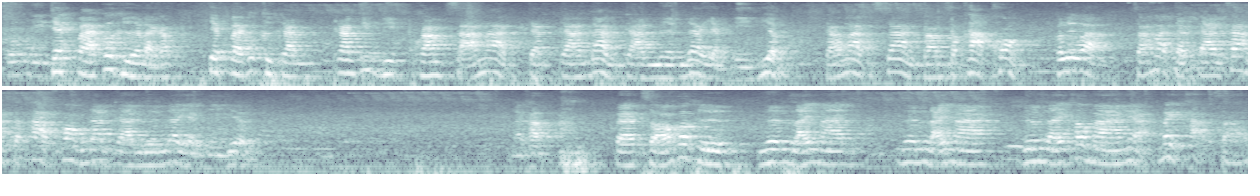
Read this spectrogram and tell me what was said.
โชคดีเจ็ดแปดก็คืออะไรครับ เจ็ดแปดก็คือการ การที่มีความสามารถจัดการด้านการเงินได้อย่างดีเยี่ยม สามารถสร้างความสภาพคล่องเขาเรียกว่าสามารถจัดการสร้างสภาพคล่องด้านการเงินได้อย่างดีเยี่ยมนะครับแปดสองก็คือเงินไหลมาเงินไหลมาเงินไหลเข้ามาเนี่ยไม่ขาดสาย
